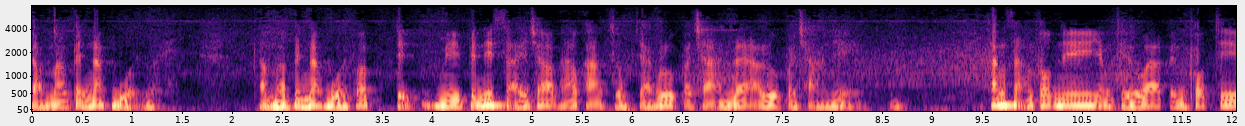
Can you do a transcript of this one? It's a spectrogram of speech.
กลับมาเป็นนักบวชใหม่ กลับมาเป็นนักบวชเพราะติดมีเป็นนิสัยชอบหาความสุขจากรูปฌานและอรูปฌานนี่เองทั้งสามภพนี้ยังถือว่าเป็นภพที่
